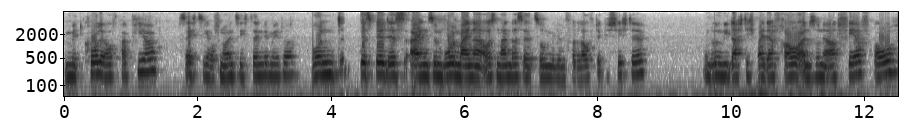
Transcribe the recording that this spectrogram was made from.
mit Kohle auf Papier, 60 auf 90 Zentimeter. Und das Bild ist ein Symbol meiner Auseinandersetzung mit dem Verlauf der Geschichte. Und irgendwie dachte ich bei der Frau an so eine Art Fairfrau.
